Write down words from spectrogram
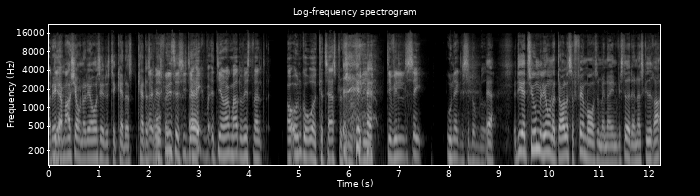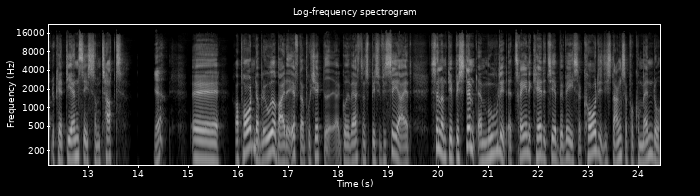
Og de det er- er meget sjovt, når det oversættes til katas- katastrofe. Jeg skulle lige til at sige, de har, ikke, de har nok meget bevidst valgt at undgå ordet catastrophe, fordi det ville se unægteligt se dumt ud. Ja. De her 20 millioner dollars og fem år, som man har investeret i den her skide radiokat, de anses som tabt. ja. Øh, rapporten, der blev udarbejdet efter projektet er gået i værsten, specificerer, at selvom det bestemt er muligt at træne katte til at bevæge sig korte distancer på kommando,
